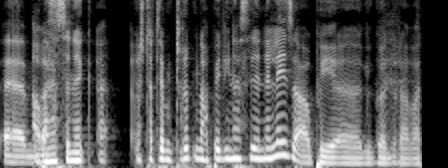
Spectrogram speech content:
Ähm, aber hast du eine, äh, statt dem Trip nach Berlin hast du dir eine Laser-OP äh, gegönnt, oder was?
